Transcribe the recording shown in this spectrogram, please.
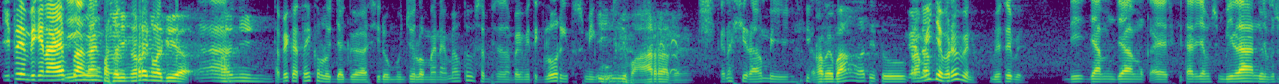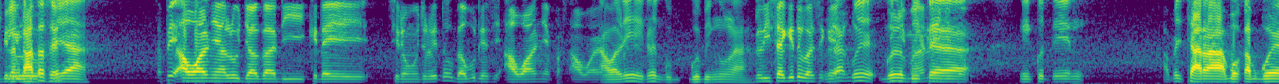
Itu yang bikin AFK Iya. kan. Pas lagi ngereng lagi ya? Ah. Anjing. Tapi katanya kalau jaga si Dom muncul lo main ML tuh bisa bisa sampai mythic glory itu seminggu. Ih, parah kan. Karena si rame. Rame banget itu. Rame jam berapa, Ben? Biasanya, Ben? di jam-jam kayak sekitar jam 9, jam, Jam 10. 9 ke atas ya? Iya. Tapi awalnya lu jaga di kedai Sido muncul itu gabut gak sih awalnya pas awal. Awalnya itu gue bingung lah. Gelisah gitu gak sih Enggak, kayak? gue gue lebih ke ngikutin apa cara bokap gue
